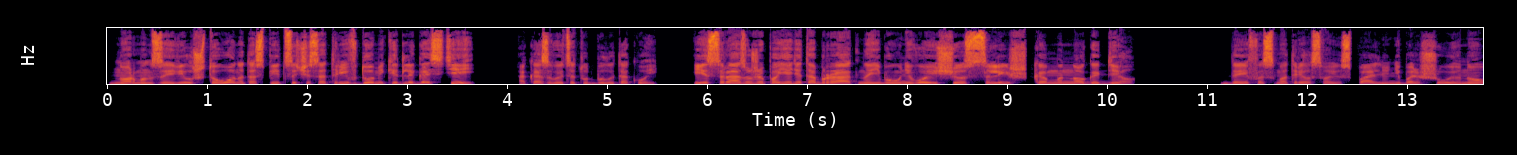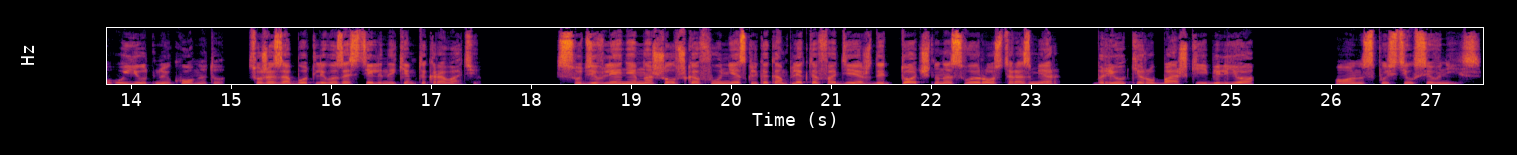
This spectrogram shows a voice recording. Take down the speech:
Норман заявил, что он отоспится часа три в домике для гостей, оказывается, тут был и такой, и сразу же поедет обратно, ибо у него еще слишком много дел. Дэйв осмотрел свою спальню, небольшую, но уютную комнату, с уже заботливо застеленной кем-то кроватью. С удивлением нашел в шкафу несколько комплектов одежды, точно на свой рост и размер. Брюки, рубашки и белье. Он спустился вниз.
